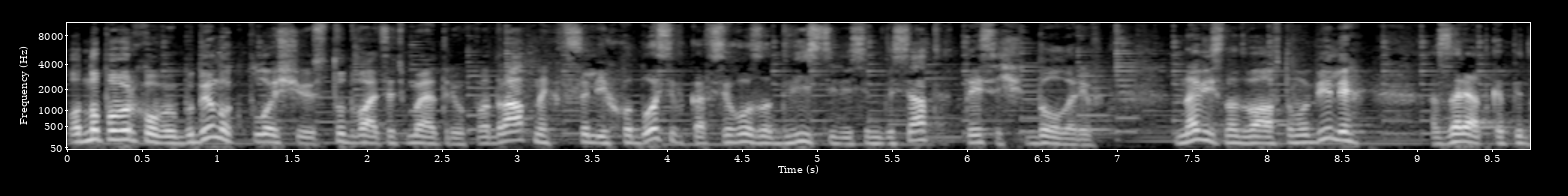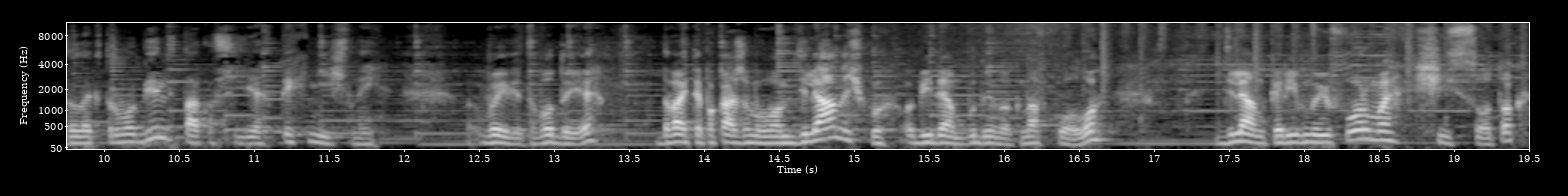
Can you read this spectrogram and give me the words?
Одноповерховий будинок площею 120 метрів квадратних в селі Ходосівка всього за 280 тисяч доларів. Навіс на два автомобілі, зарядка під електромобіль, також є технічний вивід води. Давайте покажемо вам діляночку, обійдемо будинок навколо. Ділянка рівної форми, 6 соток.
